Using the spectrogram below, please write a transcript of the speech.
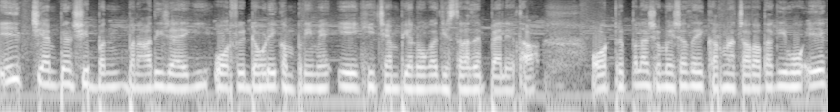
एक चैंपियनशिप बन, बना दी जाएगी और फिर डब्ल्यू कंपनी में एक ही चैंपियन होगा जिस तरह से पहले था। और ट्रिपल एच हमेशा से ये करना चाहता था कि वो एक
